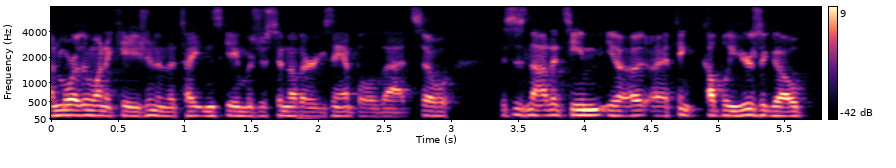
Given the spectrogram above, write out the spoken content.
on more than one occasion. And the Titans game was just another example of that. So this is not a team, you know, I think a couple years ago,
